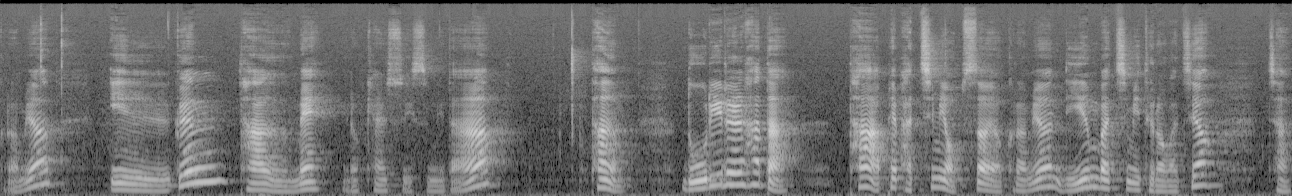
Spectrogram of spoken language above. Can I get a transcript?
그러면 읽은 다음에 이렇게 할 수 있습니다. 다음 놀이를 하다 다 앞에 받침이 없어요. 그러면 니은 받침이 들어가죠. 자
